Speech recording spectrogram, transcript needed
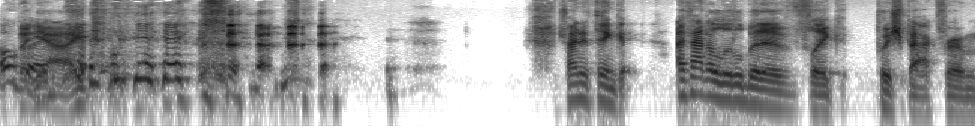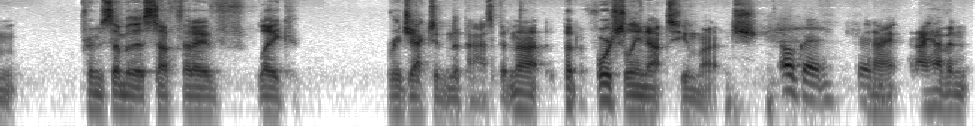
oh, but yeah I, trying to think i've had a little bit of like pushback from from some of the stuff that i've like rejected in the past, but not, but fortunately not too much. Oh, good. good. And I, I haven't,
